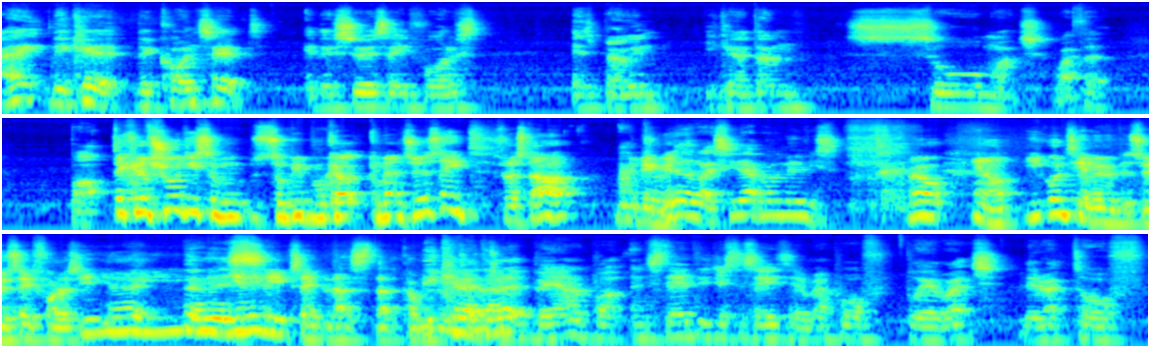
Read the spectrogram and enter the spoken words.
I think could, the concept of the Suicide Forest is brilliant. You could have done so much with it. But they could have showed you some some people co- committing suicide for a start. I don't have been good. really want to see that in my movies. Well, you know, you go and see a movie about suicide forest, you, yeah, you, you need to accept that that's, that comes They with could have done it better, but instead they just decided to rip off Blair Witch. They ripped off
